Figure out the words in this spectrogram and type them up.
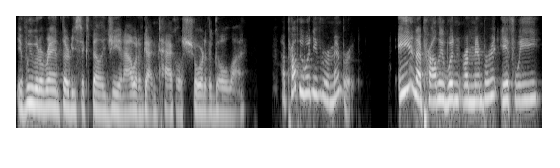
if we would have ran 36 belly G and I would have gotten tackled short of the goal line. I probably wouldn't even remember it. And I probably wouldn't remember it if we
